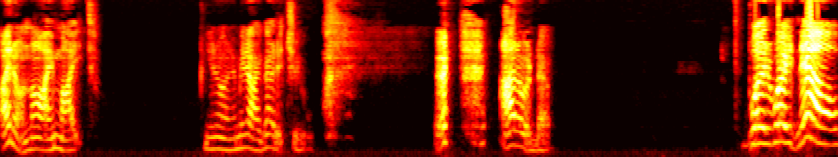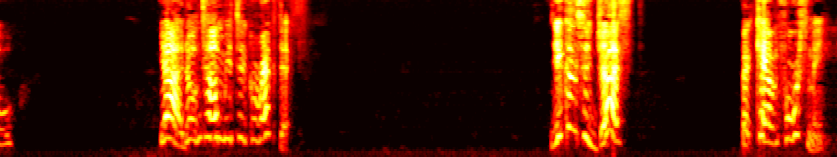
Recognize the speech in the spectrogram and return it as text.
I don't know. I might. You know what I mean? I gotta chew. I don't know. But right now, yeah, don't tell me to correct it. You can suggest, but can't force me.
